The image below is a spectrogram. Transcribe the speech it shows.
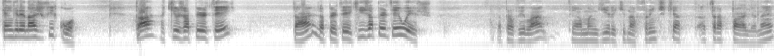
que a engrenagem ficou. Tá? Aqui eu já apertei, tá? Já apertei aqui já apertei o eixo. Dá pra ver lá, tem a mangueira aqui na frente que atrapalha, né?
